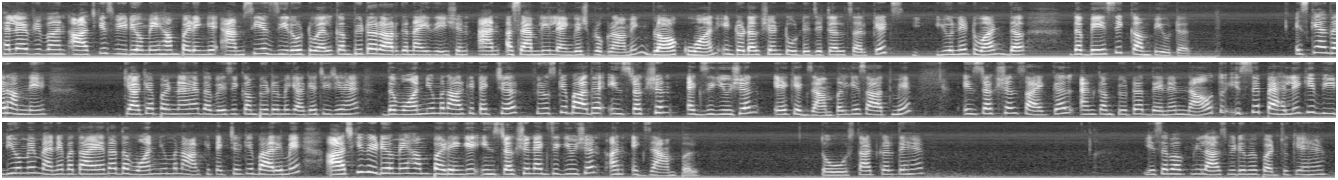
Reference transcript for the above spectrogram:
Hello everyone आज के इस वीडियो में हम पढ़ेंगे M C S zero twelve computer organisation and assembly language programming block one introduction to digital circuits unit one the the basic computer इसके अंदर हमने क्या क्या पढ़ना है द बेसिक कंप्यूटर में क्या क्या चीज़ें हैं द वन न्यूमन आर्किटेक्चर फिर उसके बाद है इंस्ट्रक्शन एग्जीक्यूशन एक एग्ज़ाम्पल के साथ में instruction cycle and computer then and now. तो इससे पहले की वीडियो में मैंने बताया था द वन ह्यूमन आर्किटेक्चर के बारे में। आज की वीडियो में हम पढ़ेंगे इंस्ट्रक्शन एग्जीक्यूशन एन एग्ज़ाम्पल। तो स्टार्ट करते हैं। ये सब अपनी लास्ट वीडियो में पढ़ चुके हैं।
